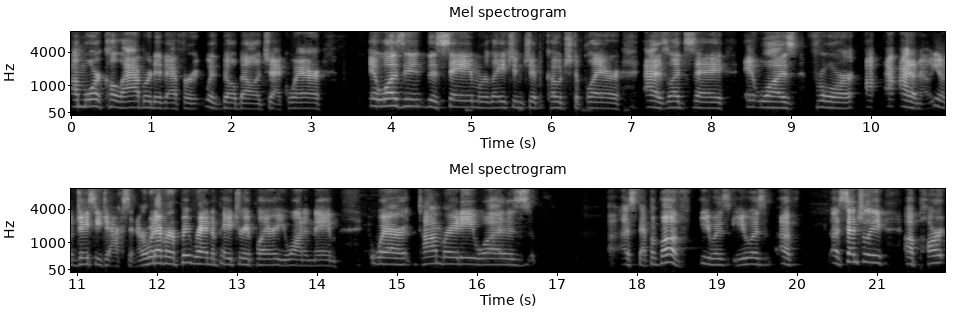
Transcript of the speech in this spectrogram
a more collaborative effort with Bill Belichick, where it wasn't the same relationship coach to player as let's say it was for I, I- don't know, you know, JC Jackson or whatever random Patriot player you want to name, where Tom Brady was a- step above. He was he was a, essentially a part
